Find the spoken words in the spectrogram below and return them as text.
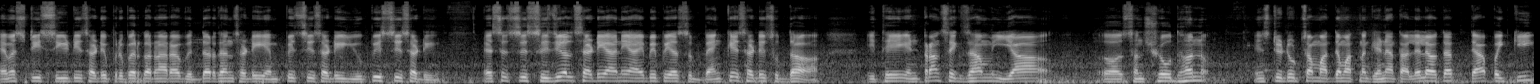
M S T C E टीसाठी प्रिपेअर करणाऱ्या विद्यार्थ्यांसाठी एम पी एस सीसाठी यू पी एस सीसाठी S S C C G एलसाठी आणि आय बी पी एस बँकेसाठी सुद्धा इथे एंट्रन्स एक्झाम या संशोधन इन्स्टिट्यूटच्या माध्यमातून घेण्यात आलेल्या होत्या. त्यापैकी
